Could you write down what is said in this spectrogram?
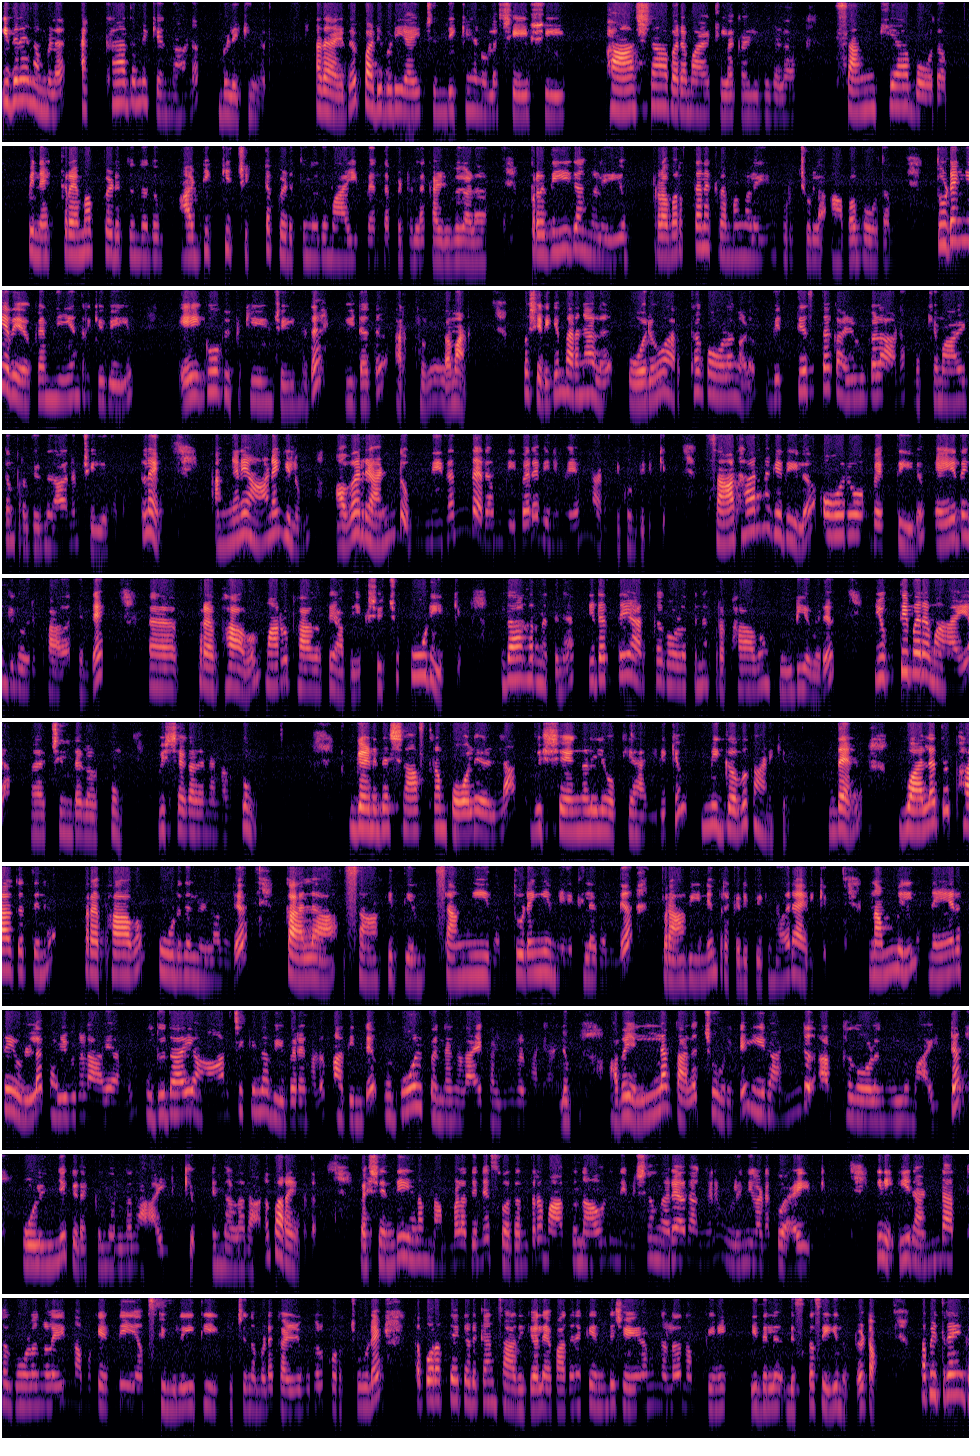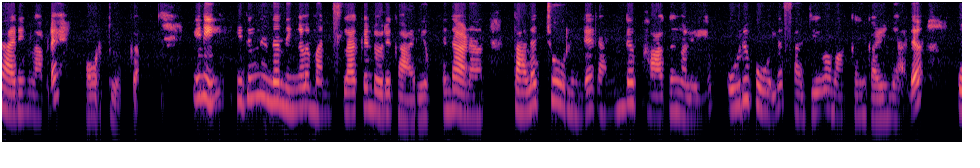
ഇതിനെ നമ്മൾ അക്കാദമിക് എന്നാണ് വിളിക്കുന്നത്. അതായത് പടിപടിയായി ചിന്തിക്കാനുള്ള ശേഷി ഭാഷാപരമായിട്ടുള്ള കഴിവുകൾ സംഖ്യാബോധം പിന്നെ ക്രമപ്പെടുത്തുന്നതും അടുക്കി ചിട്ടപ്പെടുത്തുന്നതുമായി ബന്ധപ്പെട്ടുള്ള കഴിവുകൾ പ്രതീകങ്ങളെയും പ്രവർത്തന ക്രമങ്ങളെയും കുറിച്ചുള്ള അവബോധം തുടങ്ങിയവയൊക്കെ നിയന്ത്രിക്കുകയും ഏകോപിപ്പിക്കുകയും ചെയ്യുന്നത് ഇടത് അർത്ഥഗോളമാണ്. അപ്പോൾ ശരിക്കും പറഞ്ഞാൽ ഓരോ അർത്ഥഗോളങ്ങളും വ്യത്യസ്ത കഴിവുകളാണ് മുഖ്യമായിട്ടും പ്രതിനിധാനം ചെയ്യുന്നത് അല്ലേ? അങ്ങനെയാണെങ്കിലും അവ രണ്ടും നിരന്തരം വിവരവിനിമയം നടത്തിക്കൊണ്ടിരിക്കും. സാധാരണഗതിയിൽ ഓരോ വ്യക്തിയിലും ഏതെങ്കിലും ഒരു ഭാഗത്തിന്റെ പ്രഭാവം മറുഭാഗത്തെ അപേക്ഷിച്ച് കൂടിയിരിക്കും. ഉദാഹരണത്തിന് ഇടത്തെ അർത്ഥഗോളത്തിന് പ്രഭാവം കൂടിയവര് യുക്തിപരമായ ചിന്തകൾക്കും വിശകലനങ്ങൾക്കും ഗണിതശാസ്ത്രം പോലെയുള്ള വിഷയങ്ങളിലൊക്കെ ആയിരിക്കും മികവ് കാണിക്കുന്നത്. ദെൻ വലത് ഭാഗത്തിന് പ്രഭാവം കൂടുതലുള്ളവർ കല സാഹിത്യം സംഗീതം തുടങ്ങിയ മേഖലകളിൽ പ്രാവീണ്യം പ്രകടിപ്പിക്കുന്നവരായിരിക്കും. നമ്മിൽ നേരത്തെയുള്ള കഴിവുകളായാലും പുതുതായി ആർജിക്കുന്ന വിവരങ്ങളും അതിന്റെ ഉപോൽപ്പന്നങ്ങളായ കഴിവുകളായാലും അവയെല്ലാം തലച്ചോറിന്റെ ഈ രണ്ട് അർത്ഥഗോളങ്ങളിലുമായിട്ട് ഒളിഞ്ഞു കിടക്കുന്നുള്ളതായിരിക്കും എന്നുള്ളതാണ് പറയുന്നത്. പക്ഷെ എന്ത് ചെയ്യണം? നമ്മൾ അതിനെ സ്വതന്ത്രമാക്കുന്ന ആ ഒരു നിമിഷം വരെ അത് അങ്ങനെ ഒളിഞ്ഞു കിടക്കുകയായിരിക്കും ഇനി ഈ രണ്ട് അർത്ഥഗോളങ്ങളെയും നമുക്ക് എന്ത് ചെയ്യാം? സ്റ്റിമുലേറ്റ് ചെയ്യിപ്പിച്ച് നമ്മുടെ കഴിവുകൾ കുറച്ചുകൂടെ പുറത്തേക്ക് എടുക്കാൻ സാധിക്കും അല്ലെ? അപ്പൊ അതിനൊക്കെ എന്ത് ചെയ്യണം എന്നുള്ളത് നമുക്ക് ഇനി ഇതിൽ ഡിസ്കസ് ചെയ്യുന്നുണ്ട് കേട്ടോ അപ്പൊ ഇത്രയും കാര്യങ്ങൾ അവിടെ ഓർത്തു വെക്കുക ഇനി ഇതിൽ നിന്ന് നിങ്ങൾ മനസ്സിലാക്കേണ്ട ഒരു കാര്യം എന്താണ്? തലച്ചോറിന്റെ രണ്ട് ഭാഗങ്ങളെയും ഒരുപോലെ സജീവമാക്കാൻ കഴിഞ്ഞാൽ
